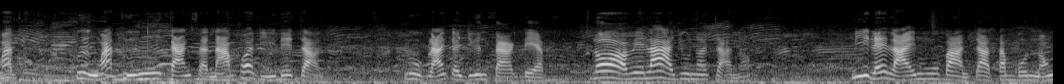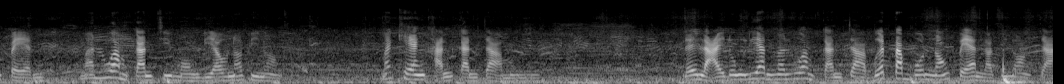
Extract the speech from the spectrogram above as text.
มาเพิ่งมาถึงกลางสนามพอดีเด้จ้าลูกหลานก็ยืนตากแดดรอเวลาอยู่เนาะจ้าเนาะมีหลาย ๆ หมู่บ้านจ้าตำบลหนองแปนมาร่วมกันที่มองเดียวเนาะพี่น้องมาแข่งขันกันจ้ามือหลาย ๆ โรงเรียนมาร่วมกันจ้าเบิดตำบลหนองแปนล่ะพี่น้องจ้า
